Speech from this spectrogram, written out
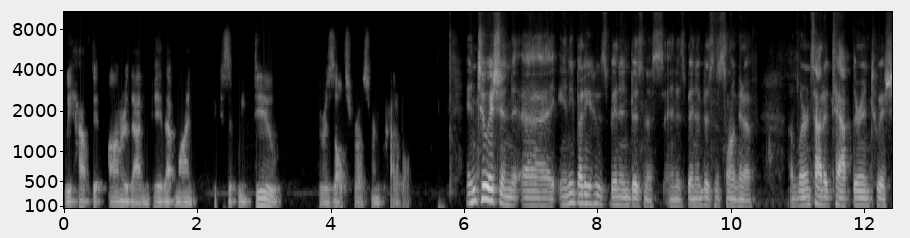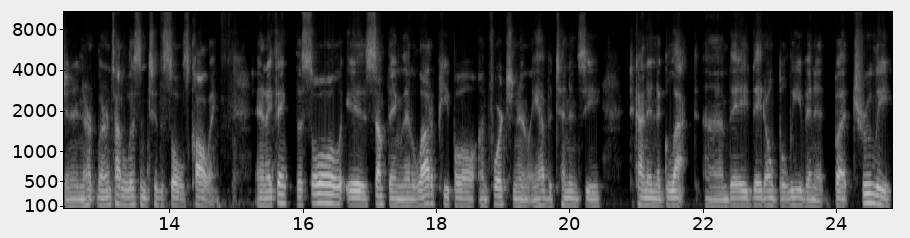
We have to honor that and pay that mind because if we do, the results for us are incredible. Intuition, uh, anybody who's been in business and has been in business long enough uh, learns how to tap their intuition and learns how to listen to the soul's calling. And I think the soul is something that a lot of people, unfortunately, have a tendency to kind of neglect. Um, they they don't believe in it, but truly,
